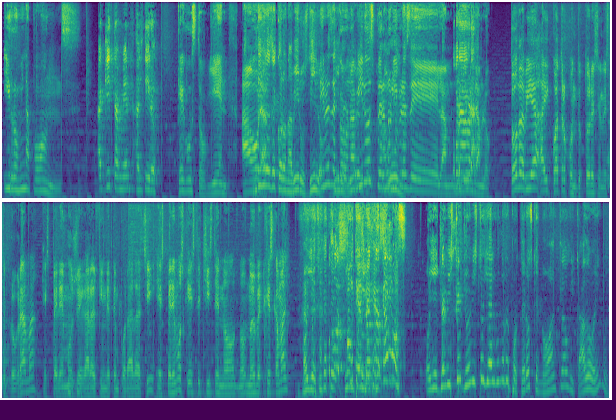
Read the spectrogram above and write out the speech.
Y Romina Pons. Aquí también, al tiro. Qué gusto, bien. Ahora. Libres de coronavirus, dilo. Libres de dilo, coronavirus, pero no libres de, la, no Por libres de AMLO. Todavía hay cuatro conductores en este programa. Esperemos llegar al fin de temporada así. Esperemos que este chiste no, no, no envejezca mal. Oye, fíjate, fíjate Con que que- envejezcamos. Oye, yo he visto, yo he visto ya algunos reporteros que no han claudicado, ¿eh, güey?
